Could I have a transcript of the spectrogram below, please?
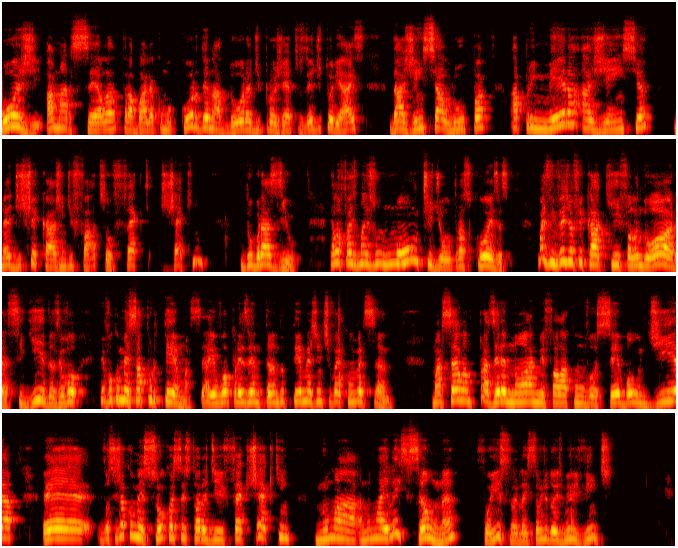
Hoje, a Marcela trabalha como coordenadora de projetos editoriais da agência Lupa, a primeira agência né, de checagem de fatos, ou fact-checking, do Brasil. Ela faz mais um monte de outras coisas, mas em vez de eu ficar aqui falando horas seguidas, eu vou, eu vou começar por temas. Aí eu vou apresentando o tema e a gente vai conversando. Marcela, é um prazer enorme falar com você. Bom dia. É, você já começou com essa história de fact-checking numa, numa eleição, né? Foi isso, eleição de 2020.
